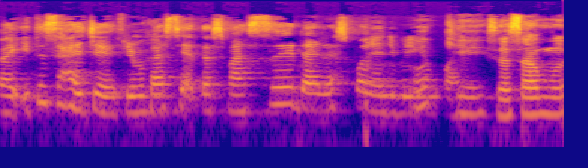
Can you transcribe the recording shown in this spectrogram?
Baik, itu sahaja. Terima kasih atas masa dan respon yang diberikan. Okey, sama-sama.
